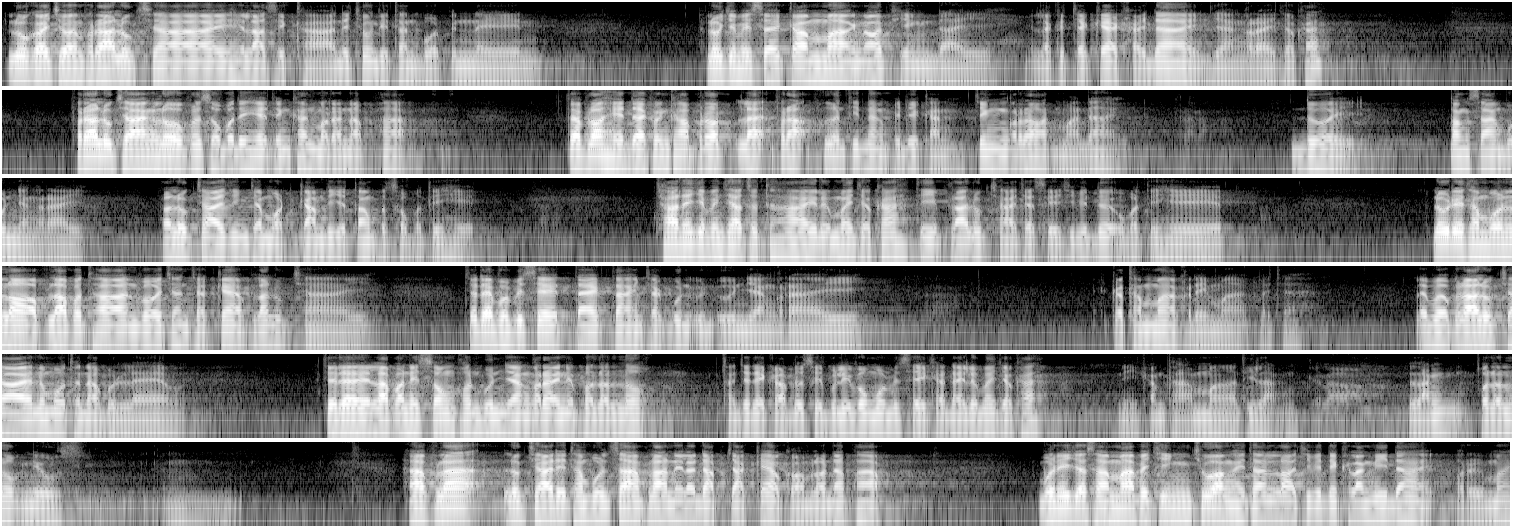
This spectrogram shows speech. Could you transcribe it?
ลูกเคยชวนพระลูกชายให้ลาสิกขาในช่วงที่ท่านบวชเป็นเนน ลูกจะมีเศษกรรมมากน้อยเพียงใด และก็จะแก้ไขได้อย่างไรเจ้าคะ พระลูกชายของลูกประสบอุบัติเหตุถึงขั้นมรณภาพ แต่เพราะเหตุใดคนขับรถและพระเพื่อนที่นั่งไปด้วยกัน จึงรอดมาได้ ด้วยต้องสร้างบุญอย่างไรพระลูกชายจึงจะหมดกรรมที่จะต้องประสบอุบัติเหตุ ชาตินี้จะเป็นชาติสุดท้ายหรือไม่เจ้าคะ ที่พระลูกชายจะเสียชีวิตด้วยอุบัติเหตุ ลูกได้ทำบุญหล่อพระประธานเวอร์ชันจากแก้พระลูกชาย จะได้บุญพิเศษแตกต่างจากบุญอื่น ๆอย่างไร ก็ทำมากก็ได้มากแล้วจ้ะ และเมื่อพระลูกชายอนุโมทนาบุญแล้ว จะได้รับอนิสงส์ผลบุญอย่างไรในปรโลก ท่านจะได้กลับดุสิตบุรีวงบุญพิเศษขนาดไหนหรือไม่เจ้าคะ นี่คำถามมาทีหลัง หลังปรโลกนิวส์หากพระลูกชายได้ทำบุญสร้างพระในระดับจากแก้วก่อนมรณภาพ บุญนี้จะสามารถไปชิงช่วงให้ท่านรอดชีวิตในครั้งนี้ได้หรือไม่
